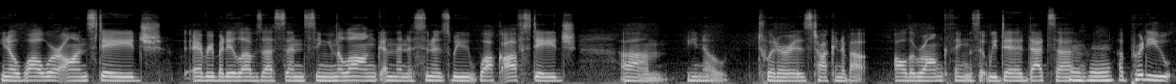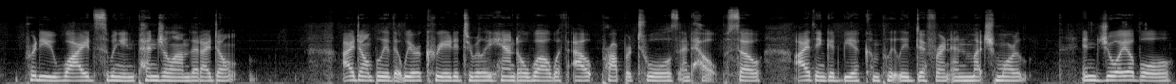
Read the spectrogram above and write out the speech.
you know while we're on stage everybody loves us and singing along and then as soon as we walk off stage um, you know Twitter is talking about all the wrong things that we did. That's a mm-hmm. a pretty pretty wide swinging pendulum that I don't I don't believe that we were created to really handle well without proper tools and help. So I think it'd be a completely different and much more enjoyable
